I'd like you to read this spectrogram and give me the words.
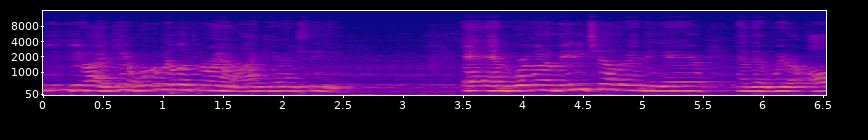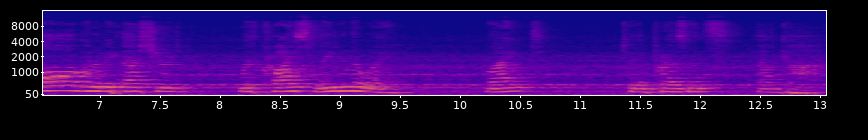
you, you know, again, we're going to be looking around, I guarantee it. And, and we're going to meet each other in the air, and then we are all going to be ushered with Christ leading the way right to the presence of God.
